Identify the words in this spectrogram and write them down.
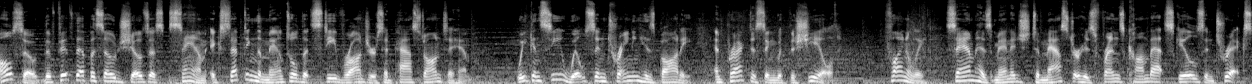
Also, the fifth episode shows us Sam accepting the mantle that Steve Rogers had passed on to him. We can see Wilson training his body and practicing with the shield. Finally, Sam has managed to master his friend's combat skills and tricks,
